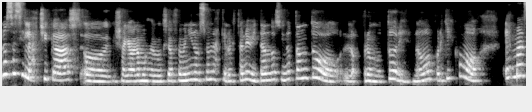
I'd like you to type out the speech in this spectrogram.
no sé si las chicas, o ya que hablamos de boxeo femenino, son las que lo están evitando, sino tanto los promotores, ¿no? Porque es como, es más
